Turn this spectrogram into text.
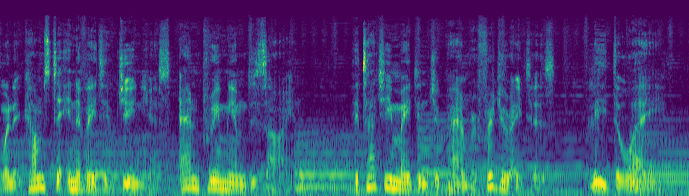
When it comes to innovative genius and premium design, Hitachi Made in Japan refrigerators lead the way.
